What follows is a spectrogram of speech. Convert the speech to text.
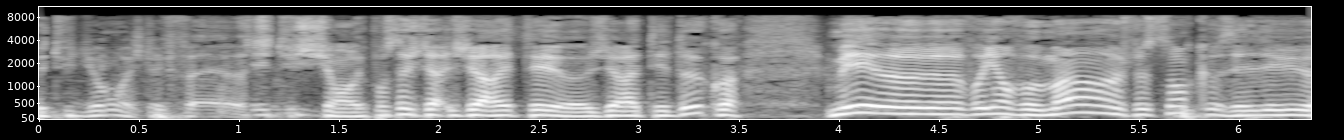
étudiant, et je l'ai fait, c'était chiant, et pour ça j'ai arrêté, j'ai arrêté deux quoi. Mais voyant vos mains, je sens que vous avez eu,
